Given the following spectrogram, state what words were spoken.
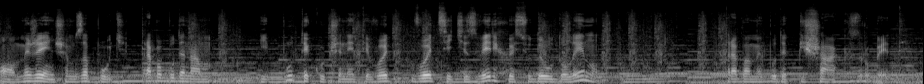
О, між іншим, за путь. Треба буде нам і путику чинити в, в ці ті звірхи сюди у долину. Треба ми буде пішак зробити.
